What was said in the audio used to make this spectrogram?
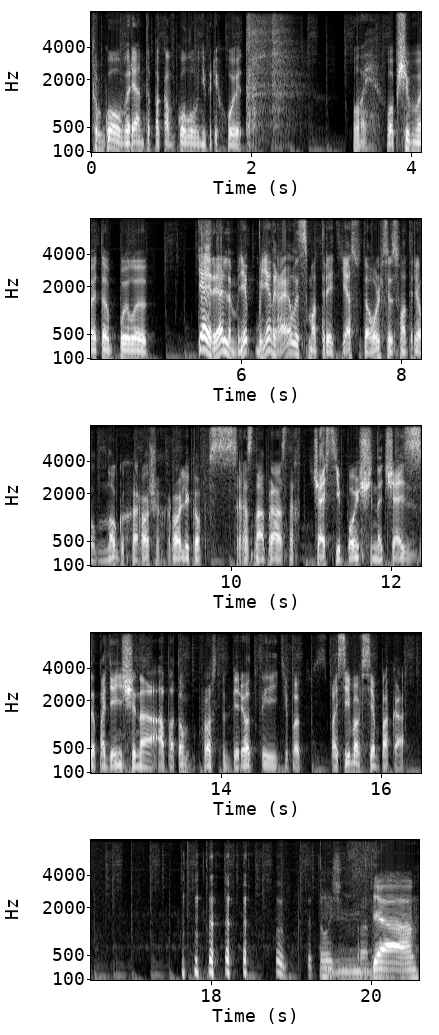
другого варианта пока в голову не приходит. Ой, в общем, это было... Я реально, мне, мне нравилось смотреть. Я с удовольствием смотрел много хороших роликов с разнообразных. Часть японщина, часть западенщина, а потом просто берет и типа спасибо, всем пока. Это очень странно. Да,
